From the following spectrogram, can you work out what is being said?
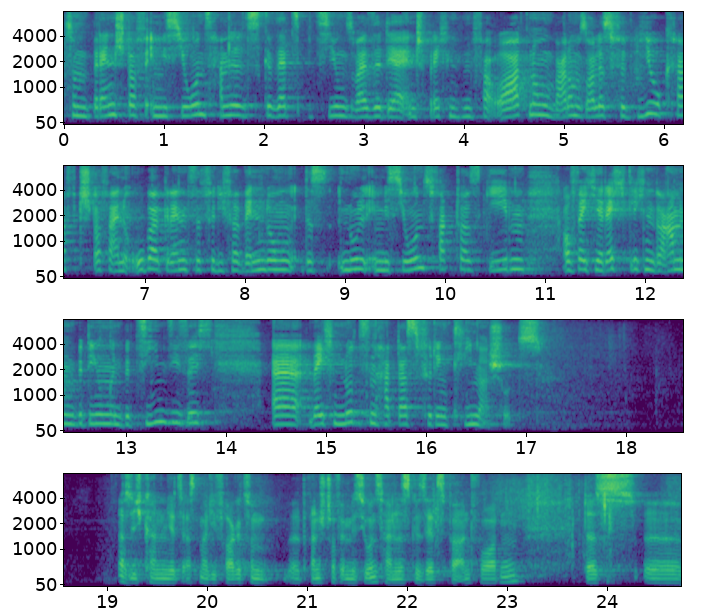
zum Brennstoffemissionshandelsgesetz bzw. der entsprechenden Verordnung. Warum soll es für Biokraftstoffe eine Obergrenze für die Verwendung des Null-Emissionsfaktors geben? Auf welche rechtlichen Rahmenbedingungen beziehen Sie sich? Äh, welchen Nutzen hat das für den Klimaschutz? Also ich kann jetzt erstmal die Frage zum äh, Brennstoffemissionshandelsgesetz beantworten. Das äh,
